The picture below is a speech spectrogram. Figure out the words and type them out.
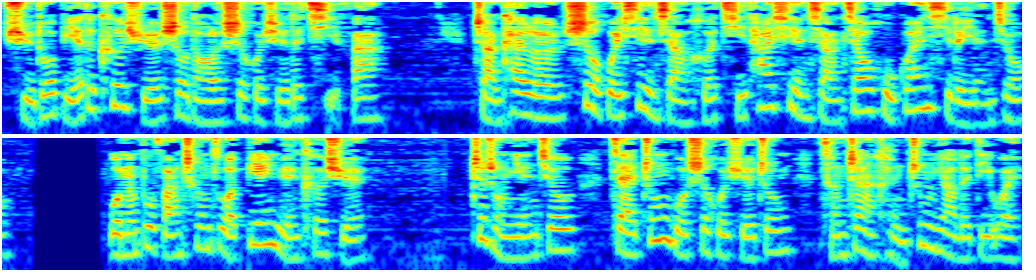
许多别的科学受到了社会学的启发，展开了社会现象和其他现象交互关系的研究，我们不妨称作边缘科学。这种研究在中国社会学中曾占很重要的地位。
